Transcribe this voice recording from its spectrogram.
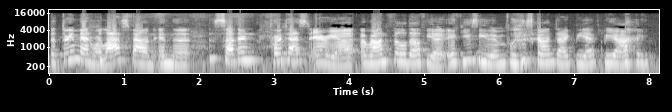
The three men were last found in the southern protest area around Philadelphia. If you see them, please contact the FBI.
